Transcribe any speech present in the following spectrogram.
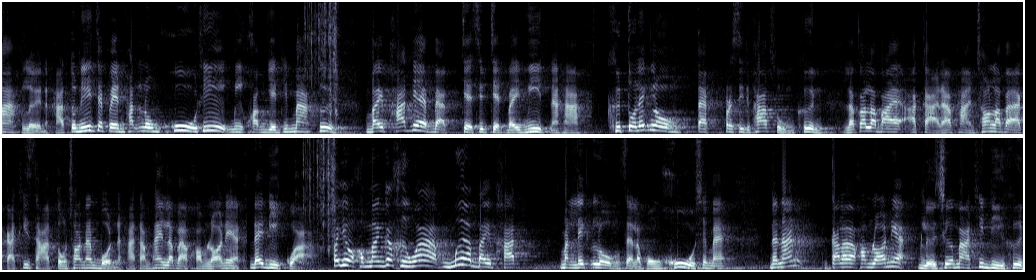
มากๆเลยนะคะตัวนี้จะเป็นพัดลมคู่ที่มีความเย็นที่มากขึ้น ใบพัดเนี่ยแบบ 77 ใบมีดนะคะคือตัวเล็กลงแต่ประสิทธิภาพสูงขึ้น แล้วก็ระบายอากาศนะผ่านช่องระบายอากาศที่ 3 ตรงช่องด้านบนนะคะทำให้ระบายความร้อนเนี่ยได้ดีกว่า ประโยชน์ของมันก็คือว่าเมื่อใบพัดมันเล็กลงใส่ลำโพงคู่ใช่ไหมดังนั้นการระบายความร้อนเนี่ยเหลือเชื่อมากที่ดีขึ้น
